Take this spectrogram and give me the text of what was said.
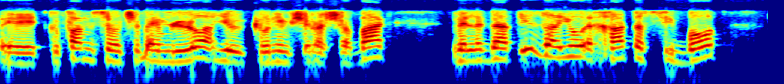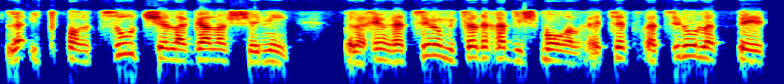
בתקופה מסוימת שבהם לא היו איכונים של השב"כ, ולדעתי זו היו אחת הסיבות להתפרצות של הגל השני. ולכן רצינו מצד אחד לשמור על רצף, רצינו לתת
